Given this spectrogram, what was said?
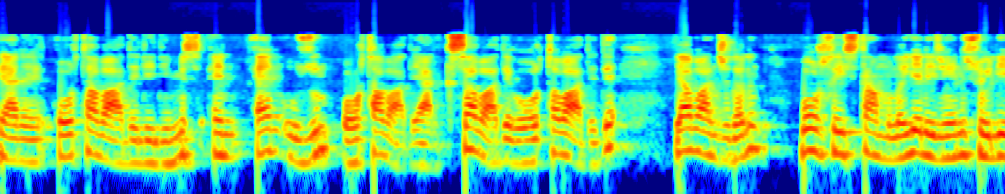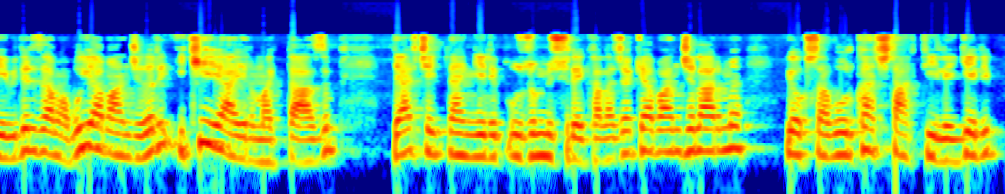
yani orta vade dediğimiz en en uzun orta vade yani kısa vade ve orta vadede yabancıların Borsa İstanbul'a geleceğini söyleyebiliriz ama bu yabancıları ikiye ayırmak lazım. Gerçekten gelip uzun bir süre kalacak yabancılar mı yoksa vurkaç taktiğiyle gelip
